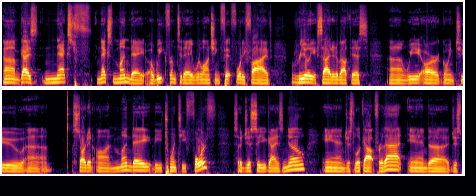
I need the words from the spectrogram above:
um, guys, next next Monday, a week from today, we're launching Fit 45. Really excited about this. Uh, we are going to uh, start it on Monday, the 24th. So just so you guys know, and just look out for that. And uh, just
